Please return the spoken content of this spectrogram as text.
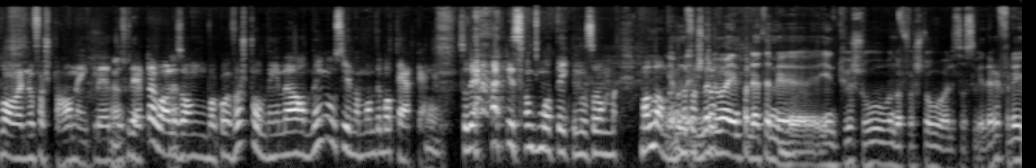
var vel det første han egentlig diskuterte, var liksom, hva kommer først, holdning eller handling, og siden har man debattert det. Så det er liksom på en måte ikke noe som Man lander Ja, med det første. men du var inne på dette med intuisjon og forståelse osv. fordi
